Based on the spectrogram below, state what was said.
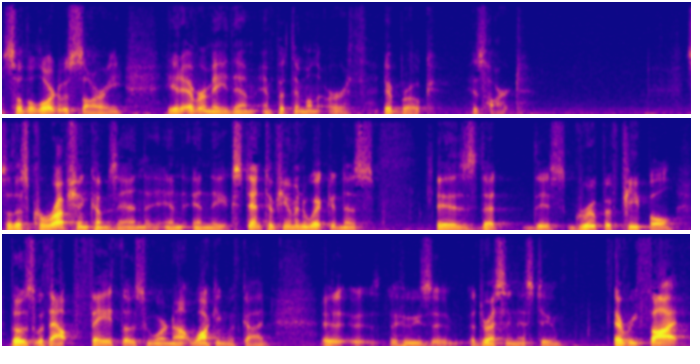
So the Lord was sorry he had ever made them and put them on the earth. It broke his heart. So this corruption comes in, and, and the extent of human wickedness is that this group of people, those without faith, those who are not walking with God, uh, uh who he's uh, addressing this to, every thought,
